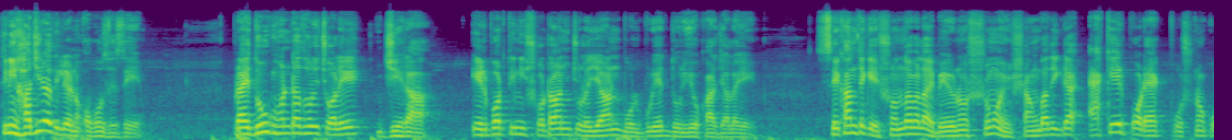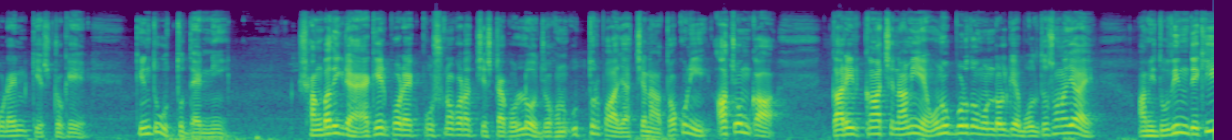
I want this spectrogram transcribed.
তিনি হাজিরা দিলেন অবশেষে। প্রায় দু ঘণ্টা ধরে চলে জেরা। এরপর তিনি শটান চলে যান বোলপুরের দলীয় কার্যালয়ে। সেখান থেকে সন্ধ্যাবেলায় বেরোনোর সময় সাংবাদিকরা একের পর এক প্রশ্ন করেন কেষ্টকে, কিন্তু উত্তর দেননি। সাংবাদিকরা একের পর এক প্রশ্ন করার চেষ্টা করল, যখন উত্তর পাওয়া যাচ্ছে না, তখনই আচমকা গাড়ির কাঁচ নামিয়ে অনুব্রত মণ্ডলকে বলতে শোনা যায়, আমি দুদিন দেখি,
